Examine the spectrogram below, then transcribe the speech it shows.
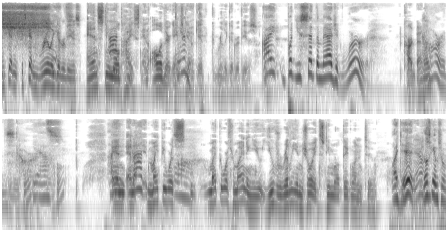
it's getting, it's getting really good reviews. And SteamWorld Heist, and all of their games get, get really good reviews. I, but you said the magic word. Card battling? Cards. Yeah. and and God- it might be worth might be worth reminding you you've really enjoyed SteamWorld Dig 1 and 2. I did. Yeah. Those games were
